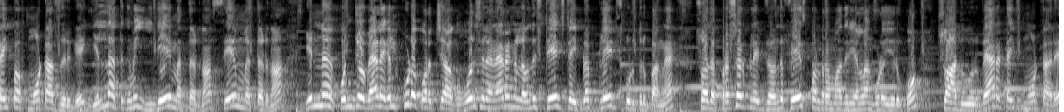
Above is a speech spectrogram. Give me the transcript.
டைப் ஆஃப் மோட்டார்ஸ் இருக்கு. எல்லாத்துக்குமே இதே மெத்தட் தான் சேம் மெத்தட் தான். என்ன கொஞ்சம் வேலைகள் கூட குறைச்சி ஆகும். ஒரு சில நேரங்களில் வந்து ஸ்டேஜ் டைப்ல பிளேட்ஸ் கொடுத்துருப்பாங்க. ஸோ அதை ப்ரெஷர் பிளேட்ஸை வந்து ஃபேஸ் பண்ற மாதிரி எல்லாம் கூட இருக்கும். ஸோ அது ஒரு வேற டைப் மோட்டார்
